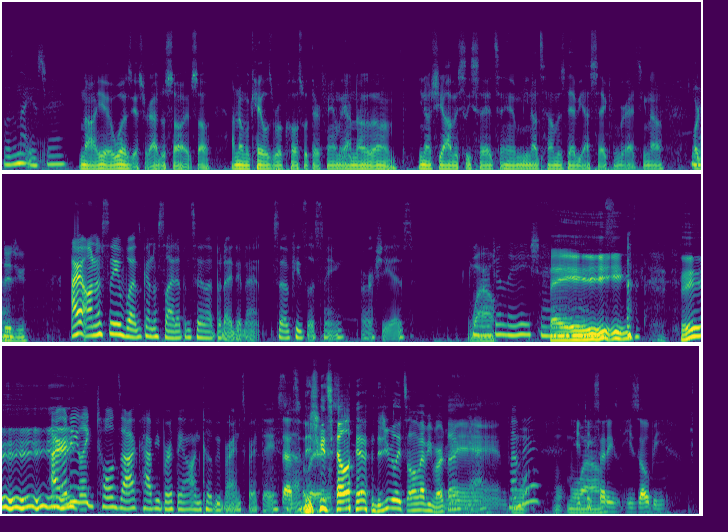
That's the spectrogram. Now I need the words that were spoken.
Wasn't that yesterday? Nah, yeah, it was yesterday. I just saw it. So I know Michaela's real close with their family. I know, um, you know, she obviously said to him, you know, tell him it's Debbie. I said congrats, you know. Or Yeah. did you? I honestly was gonna slide up and say that, but I didn't. So if he's listening, or she is, Wow. congratulations. Fake. Fake. I already like told Zach happy birthday on Kobe Bryant's birthday. So. That's Did you tell him? Did you really tell him happy birthday? Man, Remember? W- he thinks that he's he's Zobi.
